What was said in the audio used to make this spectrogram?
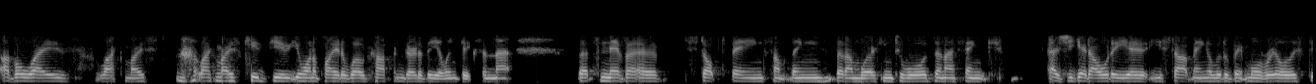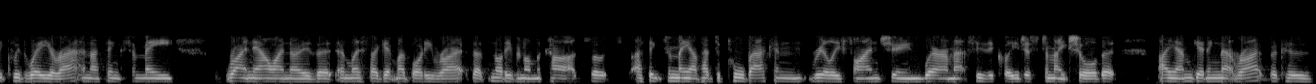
I've always, like most like most kids, you you want to play at a World Cup and go to the Olympics, and that that's never stopped being something that I'm working towards. And I think as you get older, you you start being a little bit more realistic with where you're at. And I think for me, right now, I know that unless I get my body right, that's not even on the card. So it's. I think for me, I've had to pull back and really fine tune where I'm at physically, just to make sure that I am getting that right because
